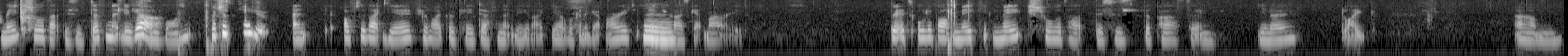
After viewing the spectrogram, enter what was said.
Make sure that this is definitely what Yeah. you want, Which is cute. and after that year, if you're like, okay, definitely, like, yeah, we're gonna get married, then you Mm. guys get married. But it's all about making make sure that this is the person, you know, like, um,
